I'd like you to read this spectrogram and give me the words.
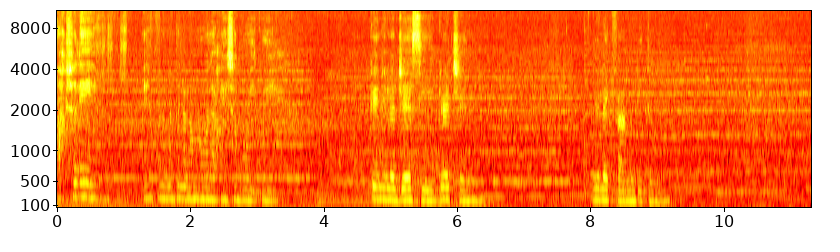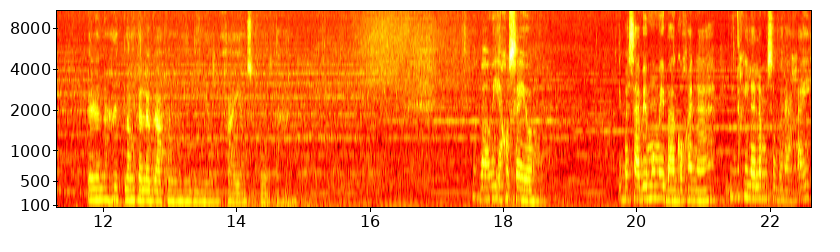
Actually, ayoko naman talaga mawala kayo sa buhay ko eh. Kayo nila Jessie, Gretchen. You're like family to me. Pero na-hurt lang talaga ako nung hindi niyo ako kayang suportahan. Mabawi ako sa'yo. Di ba sabi mo may bago ka na? Yung nakilala mo sa Boracay?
